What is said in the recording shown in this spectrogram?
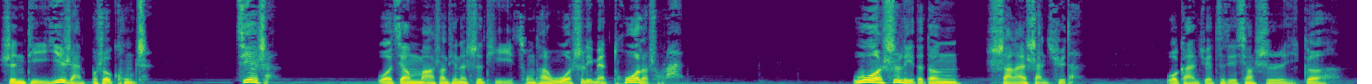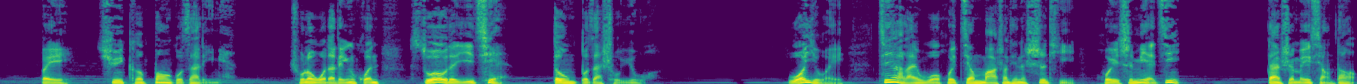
身体依然不受控制。接着，我将马上天的尸体从他卧室里面拖了出来。卧室里的灯闪来闪去的，我感觉自己像是一个被躯壳包裹在里面，除了我的灵魂，所有的一切都不再属于我。我以为接下来我会将马上天的尸体毁尸灭迹，但是没想到。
